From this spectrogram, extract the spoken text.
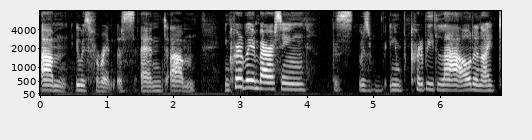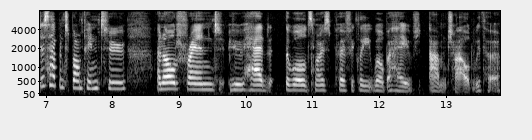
Um, it was horrendous and um, incredibly embarrassing because it was incredibly loud and I just happened to bump into an old friend who had the world's most perfectly well-behaved um, child with her.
